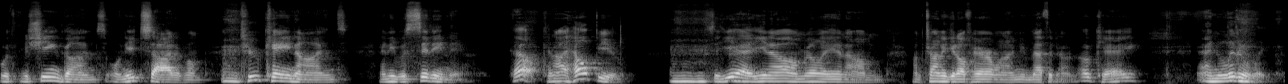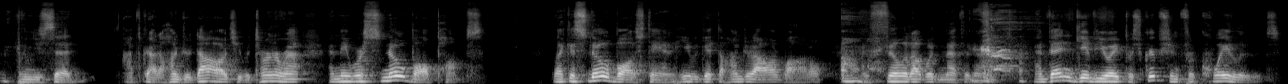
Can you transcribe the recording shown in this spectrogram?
with machine guns on each side of him, mm. two canines, and he was sitting there. Hell, can I help you? Said, "Yeah, you know, I'm really, you know, I'm, I'm trying to get off heroin. I need methadone." Okay, and literally, when you said, "I've got a hundred dollars," he would turn around, and they were snowball pumps, like a snowball stand. He would get the hundred dollar bottle Oh and fill it up with methadone, and then give you a prescription for Quaaludes.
